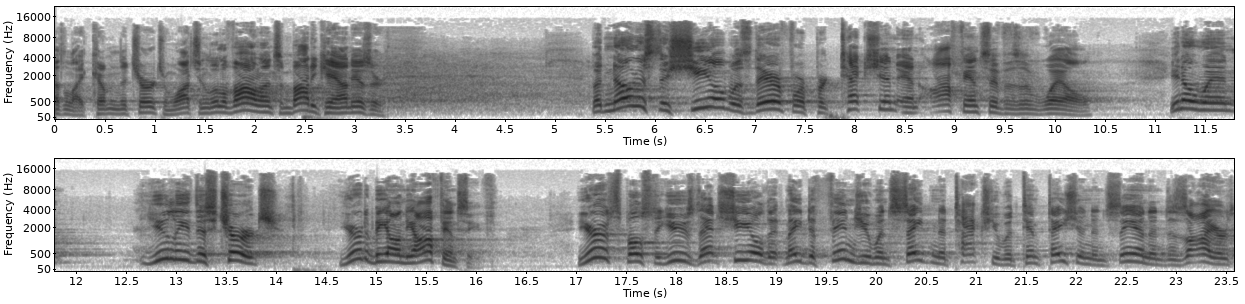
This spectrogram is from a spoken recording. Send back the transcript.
Nothing like coming to church and watching a little violence and body count, is there? But notice the shield was there for protection and offensive as well. You know, when you leave this church, you're to be on the offensive. You're supposed to use that shield that may defend you when Satan attacks you with temptation and sin and desires,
